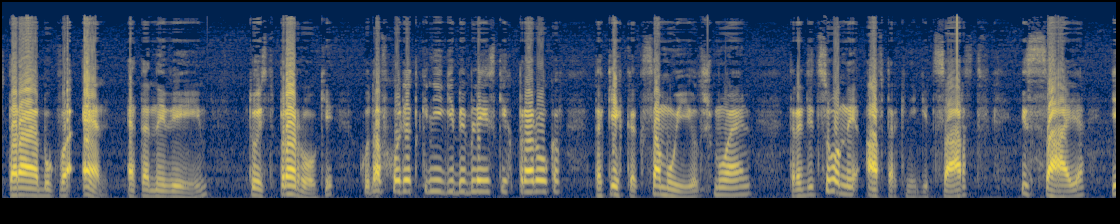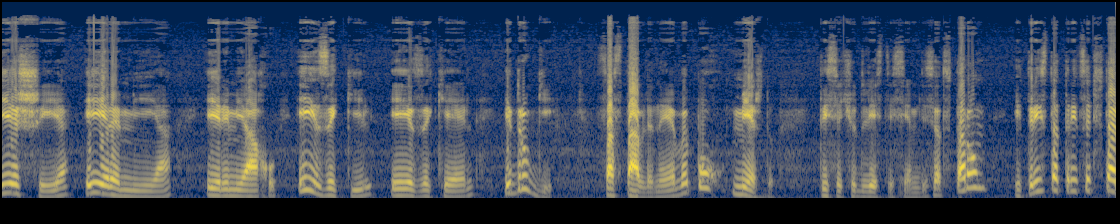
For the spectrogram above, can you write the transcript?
Вторая буква Н – это Невиим, то есть пророки, куда входят книги библейских пророков, таких как Самуил, Шмуэль, традиционный автор книги царств, Исаия, Иешия, Иеремия, Иеремьяху, Иезекиль, Иезекиэль и другие, составленные в эпоху между 1272 и 332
